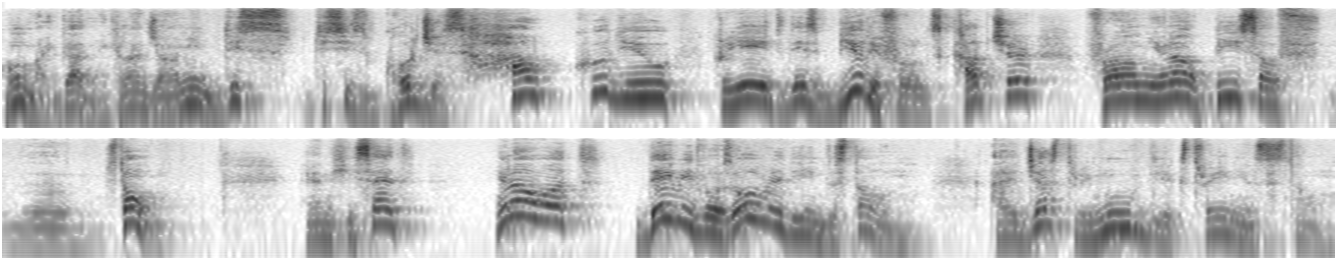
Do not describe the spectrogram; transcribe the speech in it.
oh my God, Michelangelo, I mean, this, this is gorgeous. How could you create this beautiful sculpture from, you know, piece of uh, stone? And he said, you know what? David was already in the stone. I just removed the extraneous stone.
